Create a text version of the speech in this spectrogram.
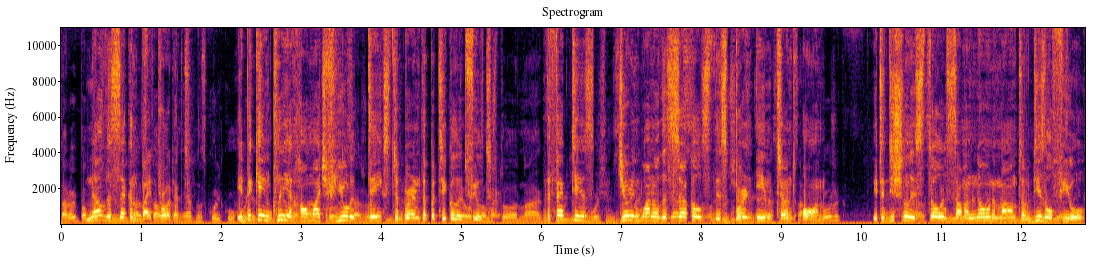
Now the second byproduct. It became clear how much fuel it takes to burn the particulate filter. The fact is, during one of the circles this burn-in turned on. It additionally stole some unknown amount of diesel fuel,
